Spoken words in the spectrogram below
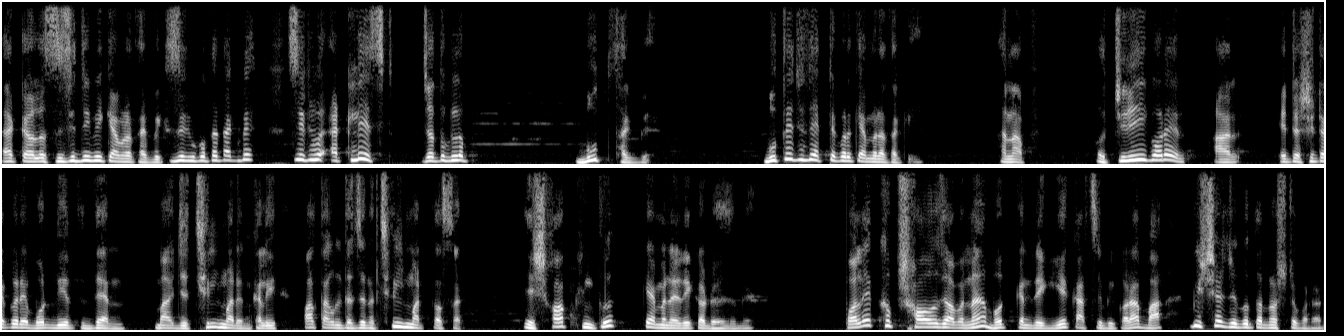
একটা হলো সিসিটিভি ক্যামেরা থাকবে। সিসিটিভি কোথায় থাকবে? সিসিটিভি অ্যাটলিস্ট যতগুলো বুথ থাকবে। বুথে যদি একটা করে ক্যামেরা থাকে আনাফ ও চুরি করেন আর এটা সেটা করে ভোট দিয়ে দেন বা যে ছিল মারেন, খালি পাতা উল্টা যেন ছিল মারতেছেন এই সব কিন্তু ক্যামেরায় রেকর্ড হয়ে যাবে। ফলে খুব সহজ হবে না ভোট কেন্দ্রে গিয়ে কারচুপি করা বা বিশ্বাসযোগ্যতা নষ্ট করার।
